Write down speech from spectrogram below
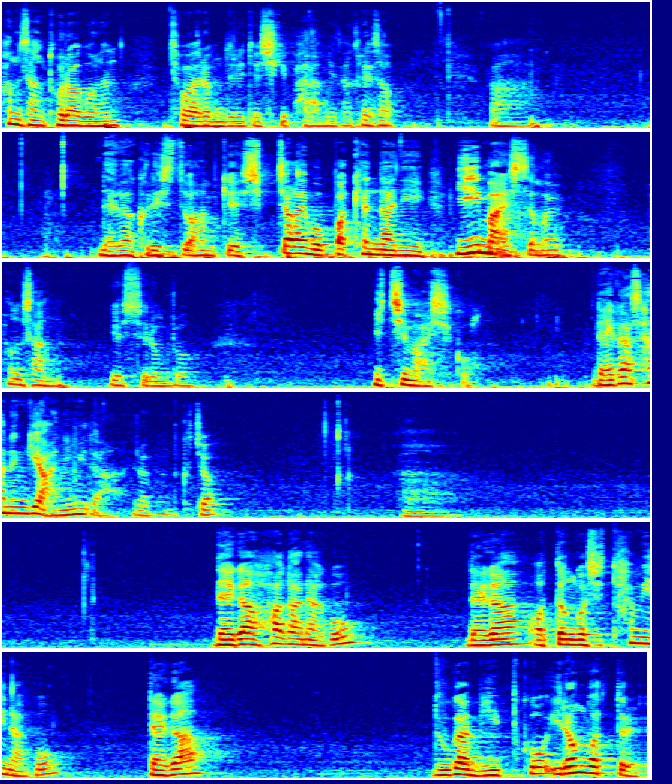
항상 돌아보는 저와 여러분들이 되시기 바랍니다. 그래서 어, 내가 그리스도와 함께 십자가에 못 박혔나니 이 말씀을 항상 예수 이름으로 잊지 마시고 내가 사는 게 아닙니다. 여러분 그죠? 어, 내가 화가 나고 내가 어떤 것이 탐이 나고 내가 누가 밉고 이런 것들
